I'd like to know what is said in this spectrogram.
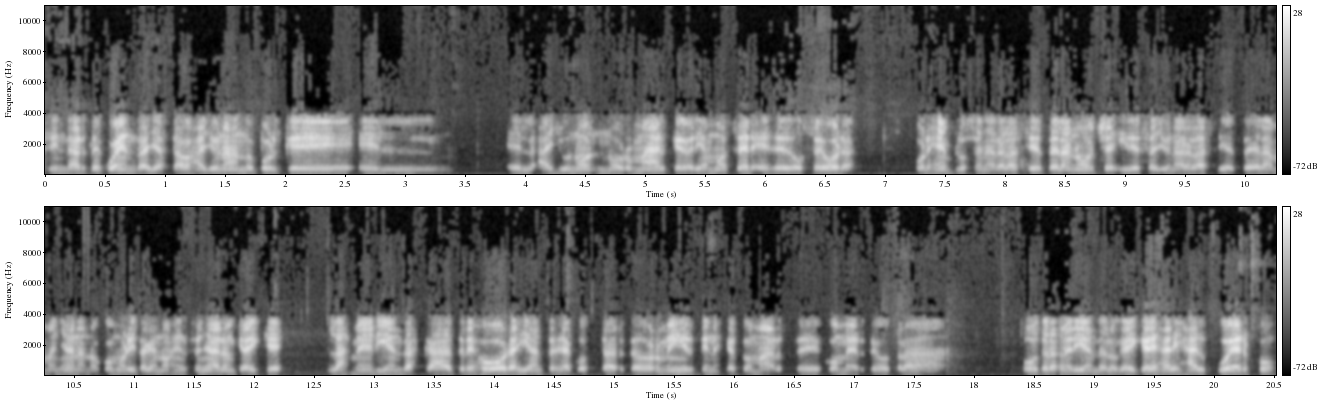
sin darte cuenta ya estabas ayunando porque el, el ayuno normal que deberíamos hacer es de 12 horas. Por ejemplo, cenar a las 7 de la noche y desayunar a las 7 de la mañana, no como ahorita que nos enseñaron que hay que las meriendas cada 3 horas y antes de acostarte a dormir tienes que tomarte, comerte otra otra merienda. Lo que hay que dejar es al cuerpo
